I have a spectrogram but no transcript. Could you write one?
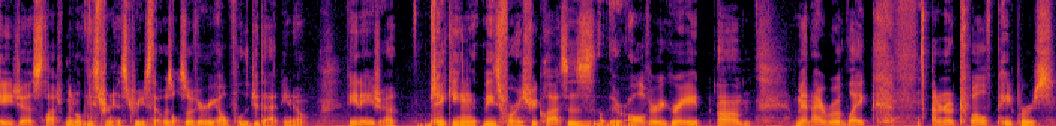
Asia slash Middle Eastern histories. That was also very helpful to do that, you know, in Asia. Taking these four history classes, they're all very great. Um, meant I wrote like, I don't know, 12 papers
